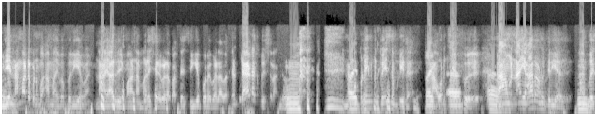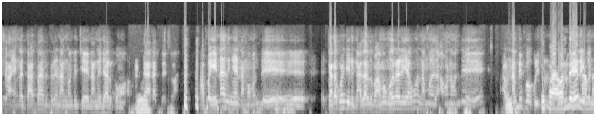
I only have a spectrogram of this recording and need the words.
இதே நம்மாட்ட பண்ணும்போது ஆமா இவன் பெரியவன். நான் யார் தெரியுமா? நான் மலேசியால வேலை பார்த்தேன் சிங்கப்பூர்ல வேலை பார்த்தேன். டேடாக் பேசுறாங்க. நம்ம. பிள்ளைங்களுக்கு பேச முடியல. நான் ஒரு செஃப். நான் நான் யாரும் அவனுக்கு தெரியாது. அவன் பேசுறான் எங்க தாத்தா இடத்துல நாங்க வந்து நாங்க இதா இருக்கோம். அப்படின்னு டேடாக் பேசுறான். அப்ப என்னதுங்க? நம்ம வந்து தலை குறைஞ்சி இருக்கு. அதாவது அவன் முதலாளியாவும் நம்ம அவனை வந்து அவன் நம்பி போகக்கூடிய இப்ப வந்து நம்ம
